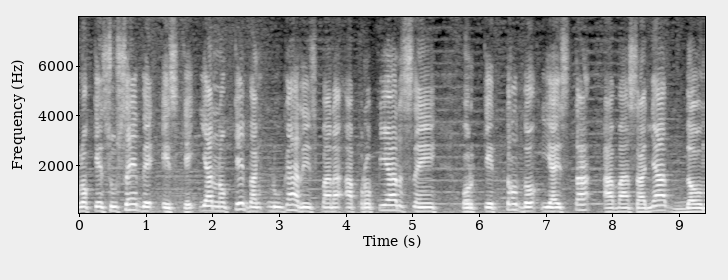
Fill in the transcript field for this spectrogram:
Lo que sucede es que ya no quedan lugares para apropiarse porque todo ya está avasallado.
